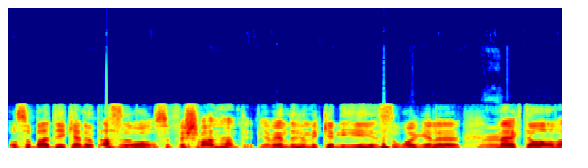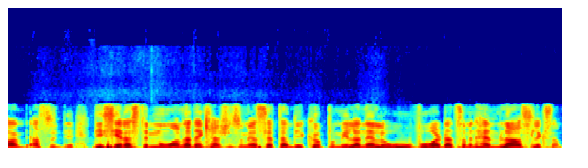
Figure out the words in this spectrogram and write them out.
och så bara dyker han upp, alltså, och så försvann han typ. Jag vet inte hur mycket ni såg eller Nej. märkte av han. Alltså det är senaste månaden kanske som jag sett han dyka upp på Milanello ovårdad som en hemlös liksom.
